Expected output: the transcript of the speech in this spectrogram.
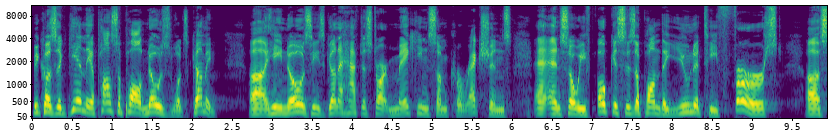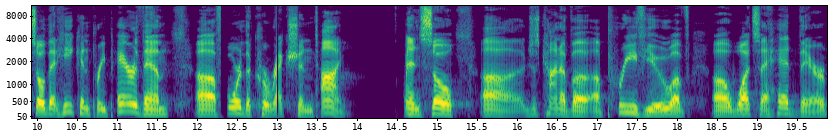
because again, the apostle Paul knows what's coming. Uh, he knows he's going to have to start making some corrections. And, and, so he focuses upon the unity first uh, so that he can prepare them uh, for the correction time. And so, uh, just kind of a, a preview of uh, what's ahead there.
